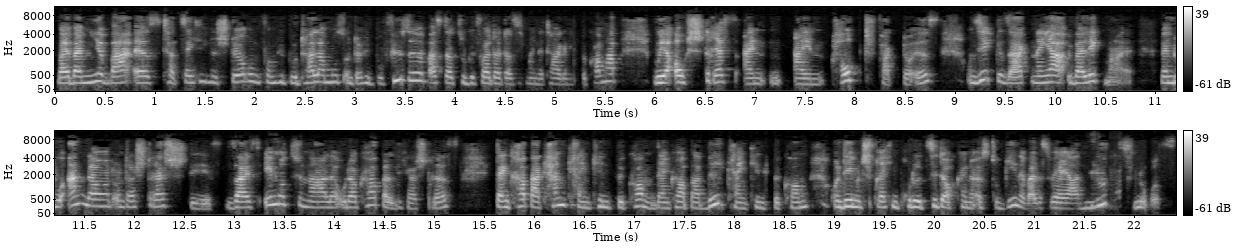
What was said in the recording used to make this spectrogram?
weil bei mir war es tatsächlich eine Störung vom Hypothalamus und der Hypophyse, was dazu geführt hat, dass ich meine Tage nicht bekommen habe, wo ja auch Stress ein, ein Hauptfaktor ist. Und sie hat gesagt, na ja, überleg mal, wenn du andauernd unter Stress stehst, sei es emotionaler oder körperlicher Stress, dein Körper kann kein Kind bekommen, dein Körper will kein Kind bekommen und dementsprechend produziert er auch keine Östrogene, weil das wäre ja nutzlos.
